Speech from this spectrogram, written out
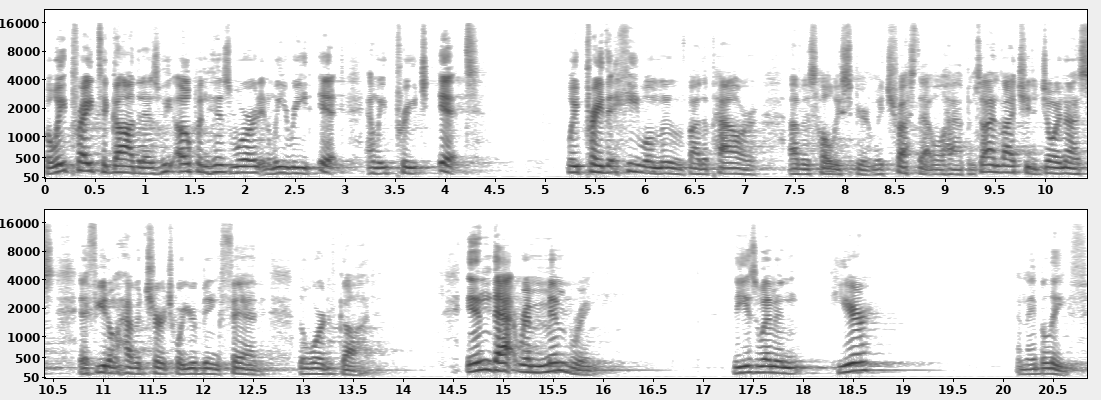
But we pray to God that as we open His Word and we read it and we preach it, we pray that He will move by the power of His Holy Spirit. We trust that will happen. So I invite you to join us if you don't have a church where you're being fed the Word of God. In that remembering, these women hear and they believe.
